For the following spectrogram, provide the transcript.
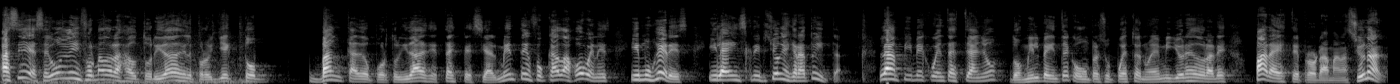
Así es, según han informado las autoridades del proyecto Banca de Oportunidades está especialmente enfocado a jóvenes y mujeres y la inscripción es gratuita. La AMPIME cuenta este año 2020 con un presupuesto de 9 millones de dólares para este programa nacional.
